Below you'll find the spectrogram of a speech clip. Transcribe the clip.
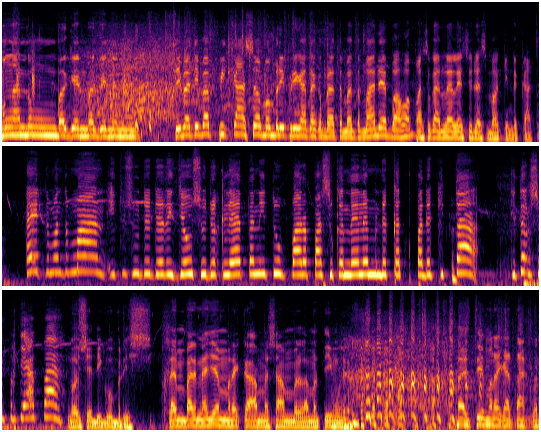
mengandung bagian-bagian yang Tiba-tiba Picasso memberi peringatan kepada teman-temannya bahwa pasukan lele sudah semakin dekat. Hei teman-teman, itu sudah dari jauh sudah kelihatan itu para pasukan lele mendekat kepada kita. Kita harus seperti apa? nggak usah digubris. Lemparin aja mereka sama sambal sama timun. Pasti mereka takut.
